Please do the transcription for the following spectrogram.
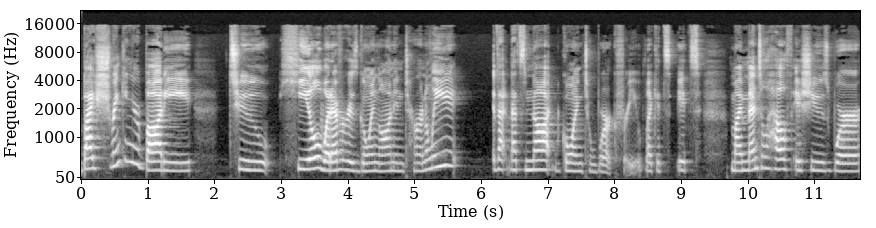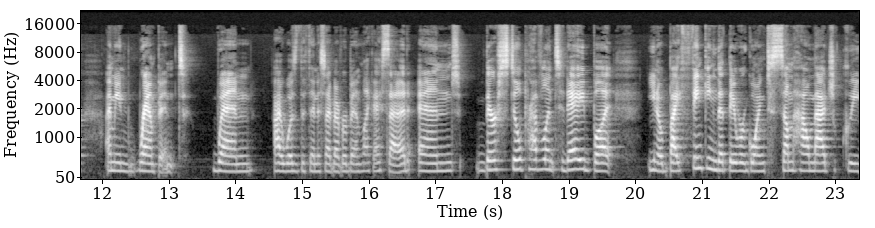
by shrinking your body to heal whatever is going on internally, that that's not going to work for you. Like it's it's my mental health issues were I mean rampant when I was the thinnest I've ever been, like I said, and they're still prevalent today, but you know, by thinking that they were going to somehow magically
